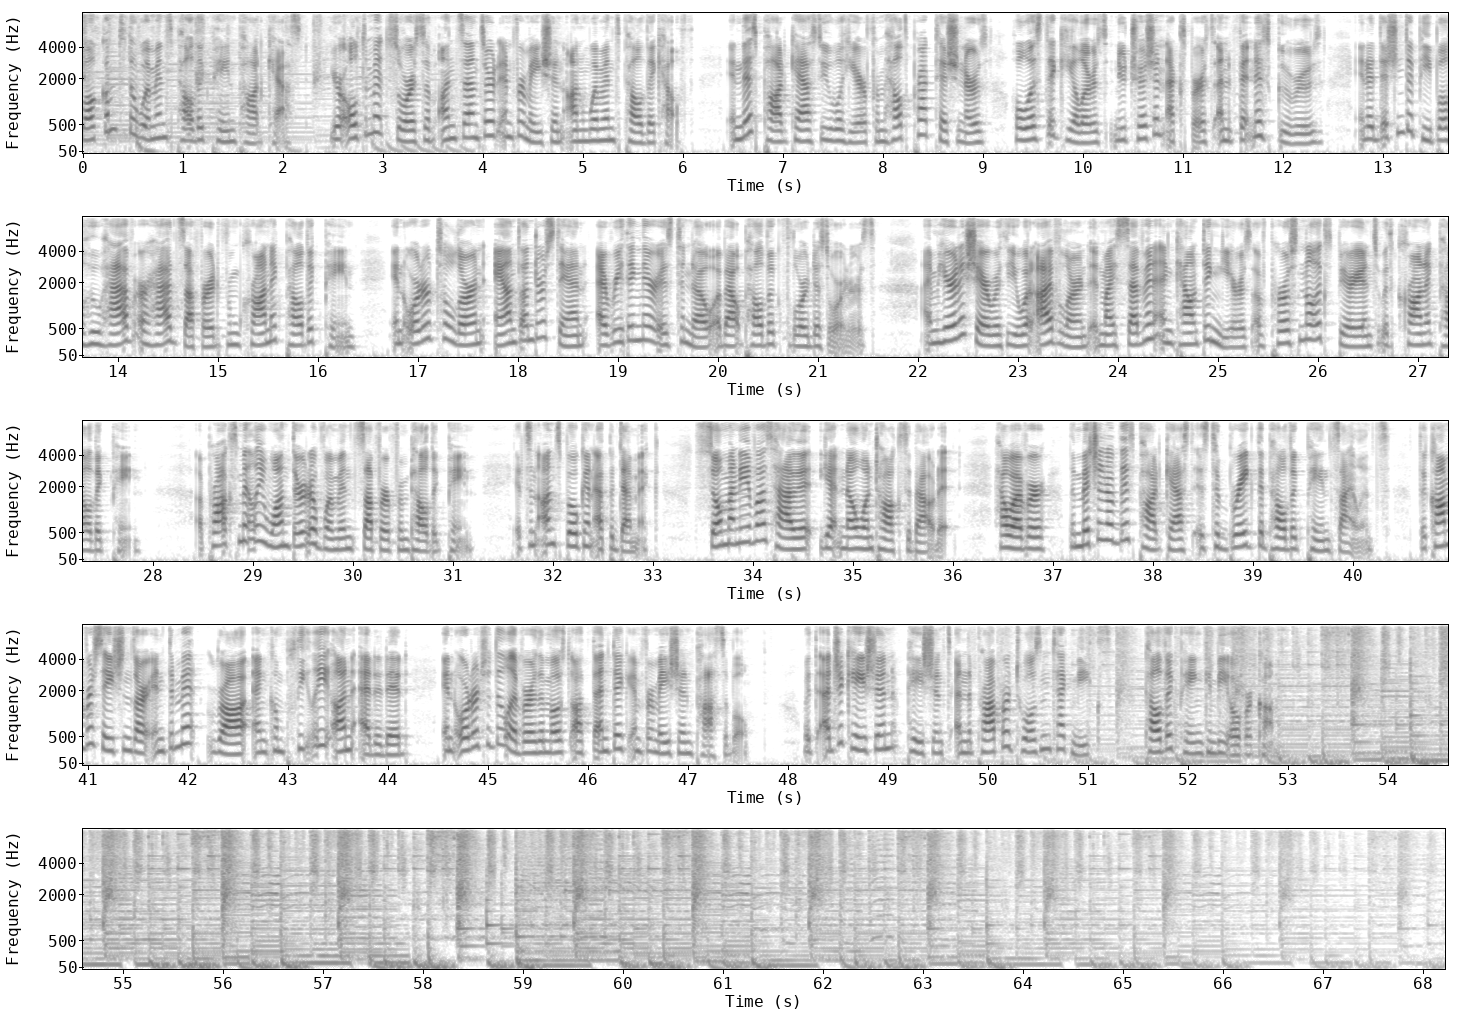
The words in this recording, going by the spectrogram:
Welcome to the Women's Pelvic Pain Podcast, your ultimate source of uncensored information on women's pelvic health. In this podcast, you will hear from health practitioners, holistic healers, nutrition experts, and fitness gurus, in addition to people who have or had suffered from chronic pelvic pain, in order to learn and understand everything there is to know about pelvic floor disorders. I'm here to share with you what I've learned in my seven and counting years of personal experience with chronic pelvic pain. Approximately one third of women suffer from pelvic pain. It's an unspoken epidemic. So many of us have it, yet no one talks about it. However, the mission of this podcast is to break the pelvic pain silence. The conversations are intimate, raw, and completely unedited in order to deliver the most authentic information possible. With education, patience, and the proper tools and techniques, pelvic pain can be overcome.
